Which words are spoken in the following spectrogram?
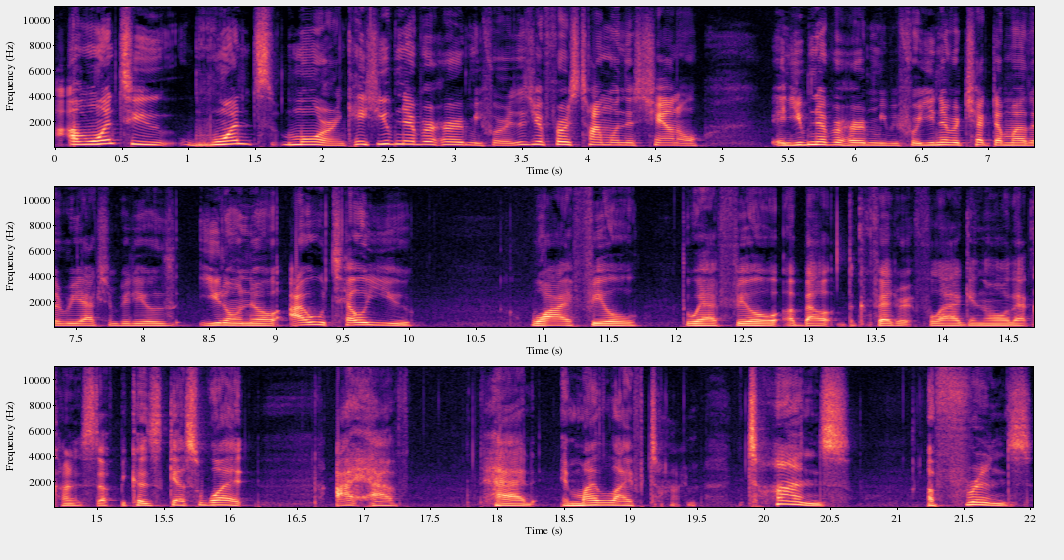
I want to once more, in case you've never heard me before, this is your first time on this channel and you've never heard me before, you never checked out my other reaction videos, you don't know, I will tell you why I feel the way I feel about the Confederate flag and all that kind of stuff. Because guess what? I have had in my lifetime tons of friends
